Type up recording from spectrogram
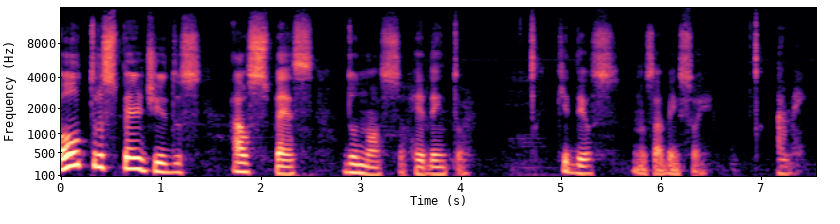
outros perdidos aos pés do nosso redentor. Que Deus nos abençoe. Amém.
